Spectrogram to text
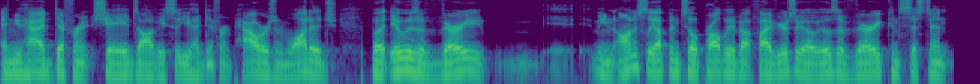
and you had different shades. Obviously, you had different powers and wattage, but it was a very I mean, honestly, up until probably about five years ago, it was a very consistent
